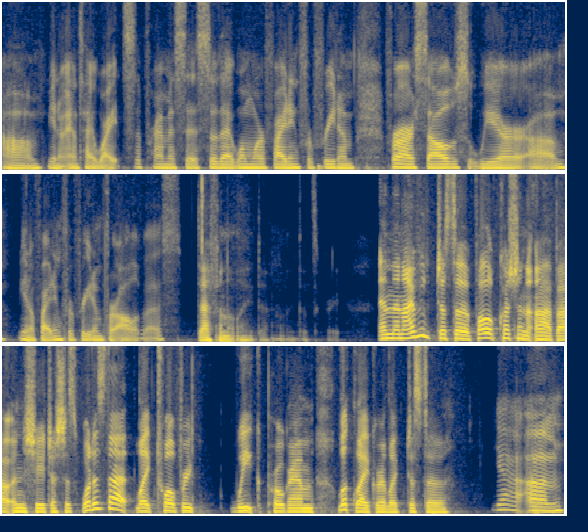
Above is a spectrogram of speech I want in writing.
um, you know, anti-white supremacist, so that when we're fighting for freedom for ourselves, we are, um, you know, fighting for freedom for all of us. Definitely, definitely, that's great. And then I have just a follow-up question uh, about Initiate Justice. What does that like twelve week program look like, or like just a yeah. Um,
